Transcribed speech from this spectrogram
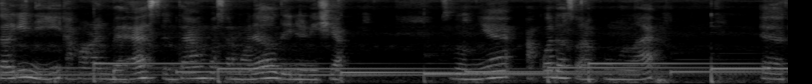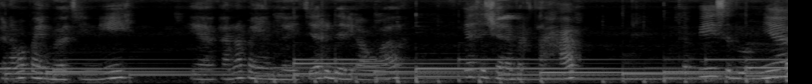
kali ini aku akan bahas tentang pasar modal di Indonesia. Sebelumnya aku adalah seorang pemula. E, kenapa pengen bahas ini? Ya karena pengen belajar dari awal, ya secara bertahap. Tapi sebelumnya,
